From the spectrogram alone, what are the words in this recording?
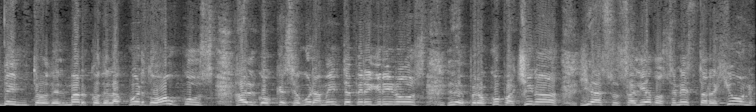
dentro del marco del acuerdo AUKUS, algo que seguramente peregrinos le preocupa a China y a sus aliados en esta región,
